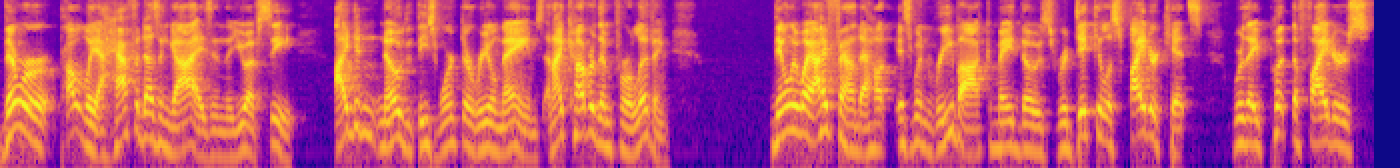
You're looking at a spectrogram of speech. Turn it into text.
There were probably a half a dozen guys in the UFC. I didn't know that these weren't their real names, and I cover them for a living. The only way I found out is when Reebok made those ridiculous fighter kits where they put the fighters'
